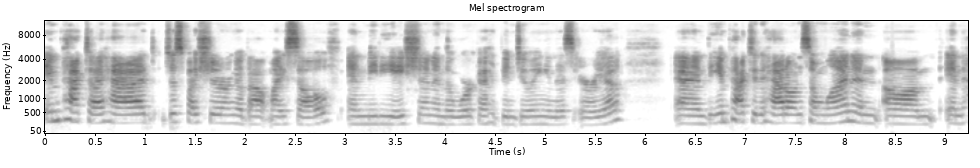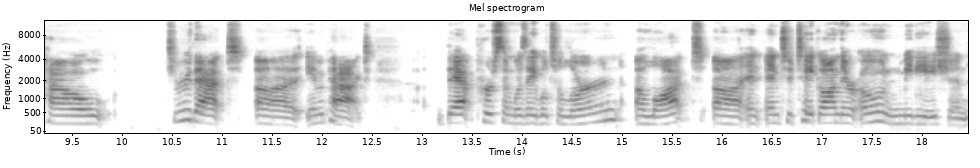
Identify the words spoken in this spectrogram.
impact I had just by sharing about myself and mediation and the work I had been doing in this area and the impact it had on someone and um, and how through that uh, impact that person was able to learn a lot uh, and, and to take on their own mediation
